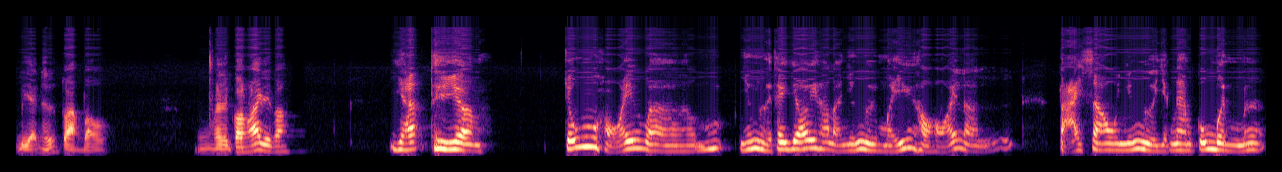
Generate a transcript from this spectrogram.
bị ảnh hưởng toàn bộ con nói đi con. Dạ thì uh, chú hỏi và những người thế giới hay là những người Mỹ họ hỏi là tại sao những người Việt Nam của mình uh,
